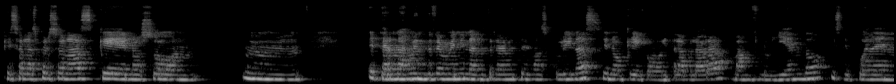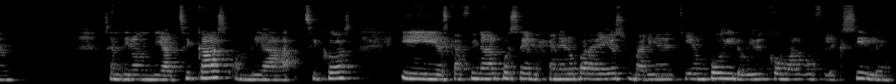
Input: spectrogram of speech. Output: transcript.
que son las personas que no son mm, eternamente femeninas, eternamente masculinas, sino que, como dice la palabra, van fluyendo y se pueden sentir un día chicas, un día chicos, y es que al final pues el género para ellos varía en el tiempo y lo viven como algo flexible.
